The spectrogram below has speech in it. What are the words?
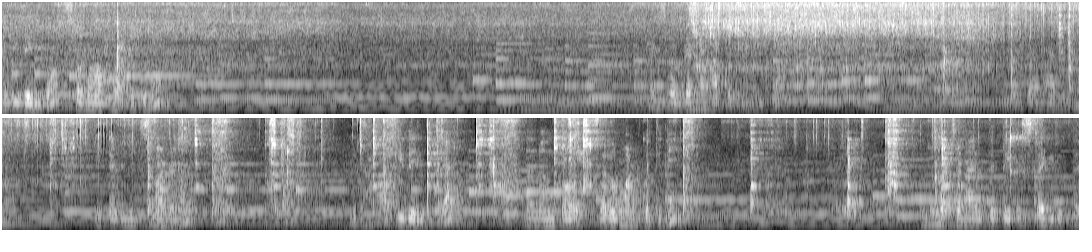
ಆಗಿದೆ ಇದು ಸ್ಟವ್ ಆಫ್ ಮಾಡ್ಕೊತೀನಿ ಫ್ರೆಂಡ್ಸ್ ಒಗ್ಗರಣೆ ಹಾಕೋತೀನಿ ಒಗ್ಗರಣೆ ಹಾಕಿ ನೀಟಾಗಿ ಮಿಕ್ಸ್ ಮಾಡೋಣ. ಇದು ಹಾಕಿದೆ ಇದಕ್ಕೆ ನಾನೊಂದು ಬೌಲ್ ಸರ್ವ್ ಮಾಡ್ಕೋತೀನಿ. ತುಂಬ ಚೆನ್ನಾಗಿರುತ್ತೆ ಟೇಸ್ಟಾಗಿರುತ್ತೆ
